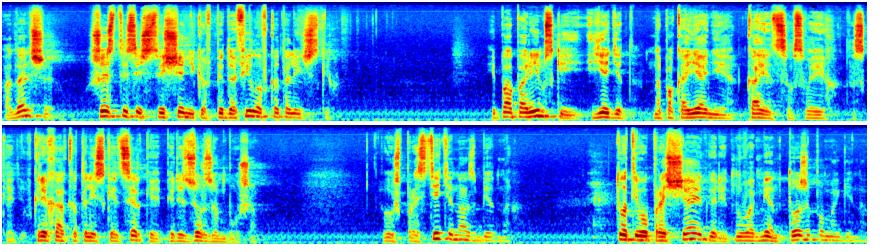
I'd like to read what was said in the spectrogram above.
А дальше 6 тысяч священников-педофилов католических. И Папа Римский едет на покаяние, кается в своих, так сказать, в грехах католической церкви перед Джорджем Бушем. Вы уж простите нас, бедных. Тот его прощает, говорит, ну в обмен тоже помоги нам.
